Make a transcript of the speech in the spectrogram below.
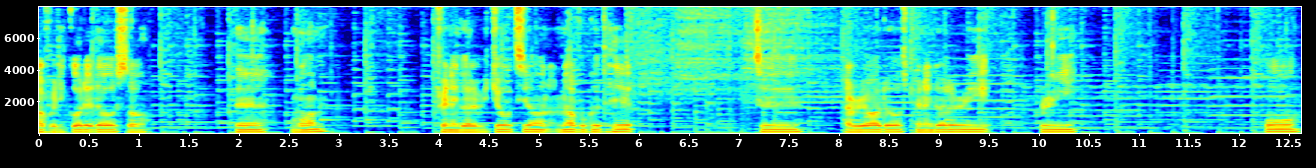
I've already got it though, so there, one. Training Gallery Jolteon, another good hit. Two. Ariados, Training Gallery, three. Four.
